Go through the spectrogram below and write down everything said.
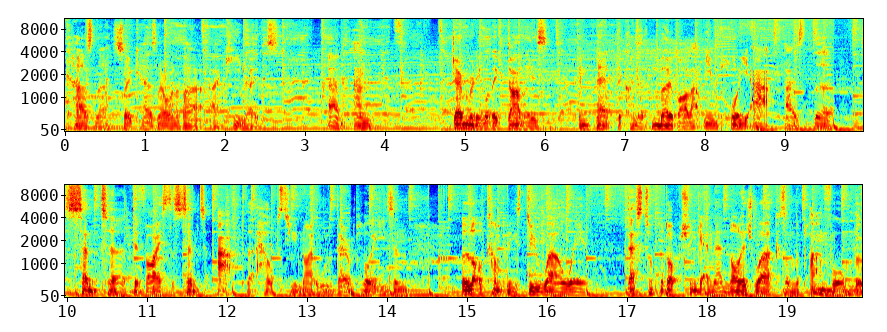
Kerzner, so Kerzner, one of our, our keynotes, um, and generally what they've done is embed the kind of mobile app, the employee app, as the center device, the center app that helps to unite all of their employees. And a lot of companies do well with desktop adoption, getting their knowledge workers on the platform, mm. but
